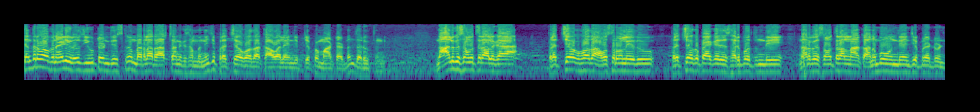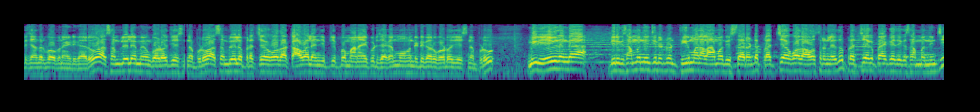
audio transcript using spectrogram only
చంద్రబాబు నాయుడు ఈరోజు యూటర్న్ తీసుకుని మరలా రాష్ట్రానికి సంబంధించి ప్రత్యేక హోదా కావాలని చెప్పి చెప్పి మాట్లాడడం జరుగుతుంది. నాలుగు సంవత్సరాలుగా ప్రత్యేక హోదా అవసరం లేదు ప్రత్యేక ప్యాకేజీ సరిపోతుంది నలభై సంవత్సరాలు నాకు అనుభవం ఉంది అని చెప్పినటువంటి చంద్రబాబు నాయుడు గారు అసెంబ్లీలో మేము గొడవ చేసినప్పుడు అసెంబ్లీలో ప్రత్యేక హోదా కావాలని చెప్పి చెప్పి మా నాయకుడు జగన్మోహన్ రెడ్డి గారు గొడవ చేసినప్పుడు మీరు ఏ విధంగా దీనికి సంబంధించినటువంటి తీర్మానాలు ఆమోదిస్తారంటే ప్రత్యేక హోదా అవసరం లేదు. ప్రత్యేక ప్యాకేజీకి సంబంధించి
